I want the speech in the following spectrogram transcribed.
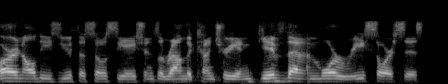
are in all these youth associations around the country and give them more resources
